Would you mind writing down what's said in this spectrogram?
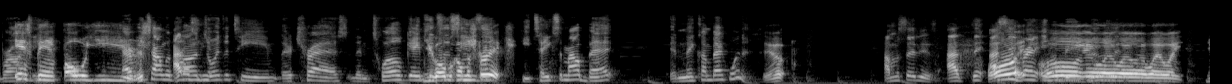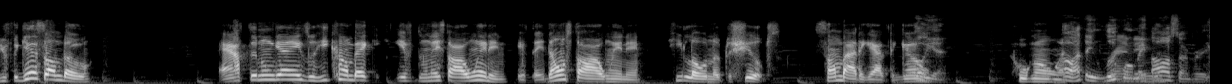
LeBron. it's teams. been four years. Every time LeBron joins the team, they're trash. And then 12 games You into gonna the become a stretch. he takes them out back, and they come back winning. Yep. I'm gonna say this. I think I Oh, see Brandon oh, Ingram wait, being wait, good. wait, wait, wait, wait. You forget something though. After them games, when he come back, if when they start winning, if they don't start winning, he loading up the ships. Somebody got to go. Oh yeah. Who going? Oh, I think Luke Brandon won't make the All Star break.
